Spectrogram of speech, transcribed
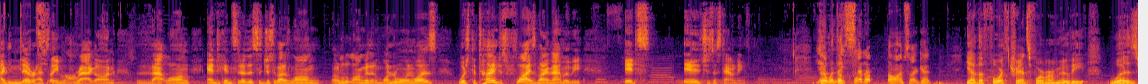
I've never had seem something long. drag on that long. And to consider this is just about as long, or a little bit longer than Wonder Woman was, which the time just flies by in that movie, it's. It's just astounding. Yeah, The- when the they fo- set up. Oh, I'm sorry. Go ahead. Yeah, the fourth Transformer movie was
